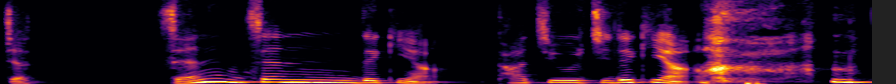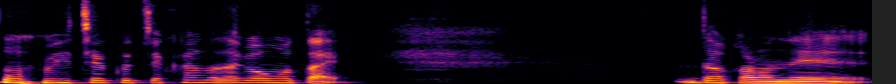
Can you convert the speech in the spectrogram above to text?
じゃ、全然できやん。立ち打ちできやん。もうめちゃくちゃ体が重たい。だからね、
